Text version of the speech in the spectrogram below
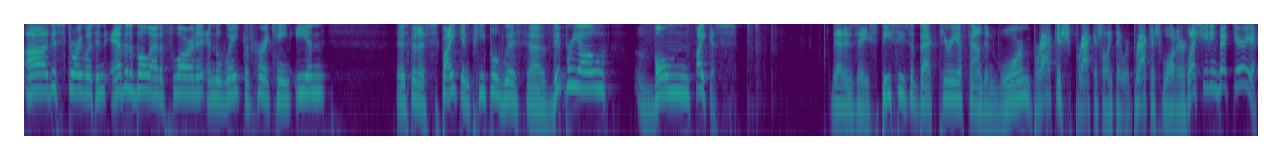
Uh, this story was inevitable out of Florida in the wake of Hurricane Ian. There's been a spike in people with uh, Vibrio vulnificus. That is a species of bacteria found in warm, brackish, brackish, I like that word, brackish water. Flesh eating bacteria.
